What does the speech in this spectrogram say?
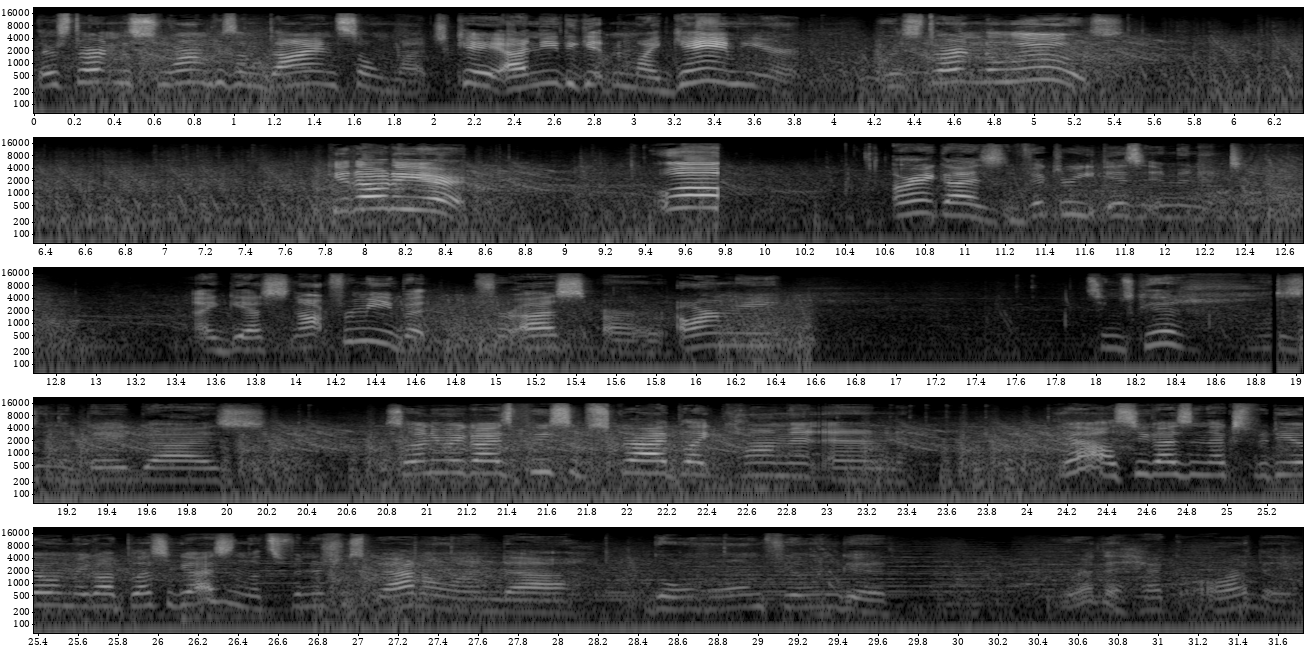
They're starting to swarm because I'm dying so much. Okay, I need to get into my game here. We're starting to lose. Get out of here. Whoa! Alright, guys, victory is imminent. I guess not for me, but for us, our army. Seems good. Is in the big, guys. So anyway, guys, please subscribe, like, comment, and yeah, I'll see you guys in the next video. May God bless you guys, and let's finish this battle and uh, go home feeling good. Where the heck are they?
